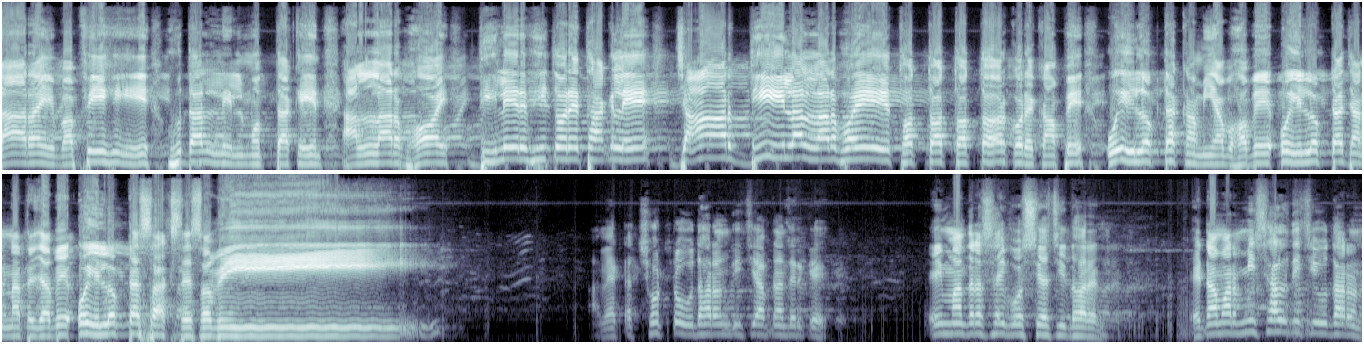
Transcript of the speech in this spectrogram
লা রাইবা ফিহি হুদাল্লিল মুত্তাকিন। আল্লাহর ভয় দিলের ভিতরে থাকলে, যার দিল আল্লাহর ভয়ে থরথর থরথর করে কাঁপে ওই লোকটা কামিয়াব হবে, ওই লোকটা জান্নাতে যাবে, ওই লোকটা সাকসেস হবে। আমি একটা ছোট্ট উদাহরণ দিচ্ছি আপনাদেরকে। এই মাদ্রাসায় বসে আছি, ধরেন। এটা আমার মিশাল দিচ্ছি উদাহরণ।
